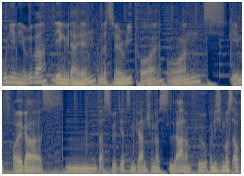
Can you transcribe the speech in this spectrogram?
tun ihn hier rüber, legen wieder hin. Dann benutzen wir Recall und geben Vollgas. Hm, das wird jetzt ein ganz schöner Slalomflug. Und ich muss auch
